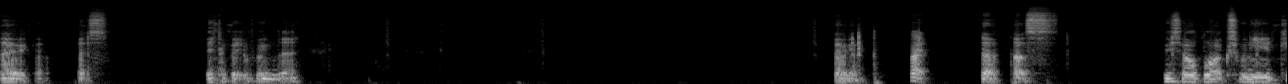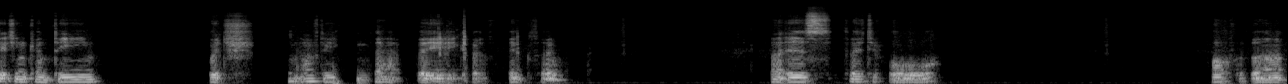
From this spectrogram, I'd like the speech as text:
There we go. That's a little bit of room there. There we go. Right. So that's two cell blocks. We need kitchen canteen, which doesn't have to be that big, I don't think so. That is 34 half of that.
